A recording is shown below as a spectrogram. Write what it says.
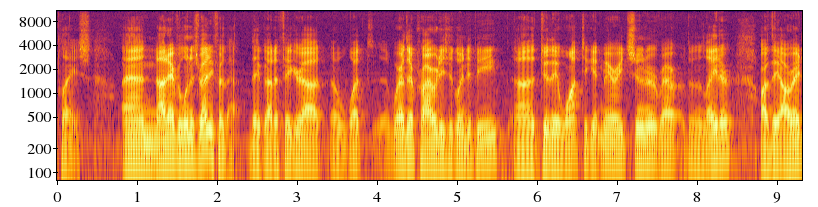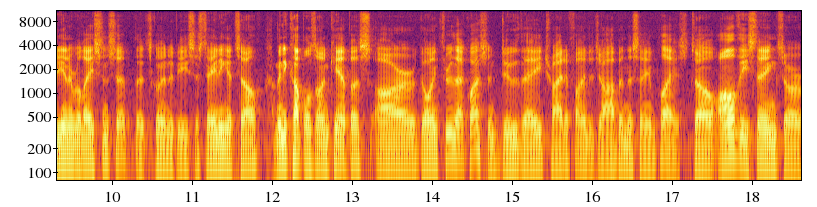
place and not everyone is ready for that. They've got to figure out uh, what, where their priorities are going to be. Uh, do they want to get married sooner rather than later? Are they already in a relationship that's going to be sustaining itself? Many couples on campus are going through that question. Do they try to find a job in the same place? So, all of these things are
